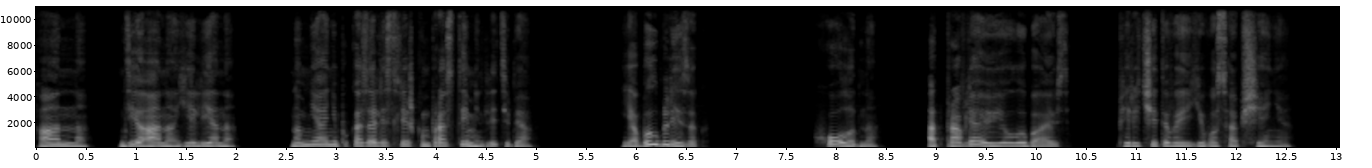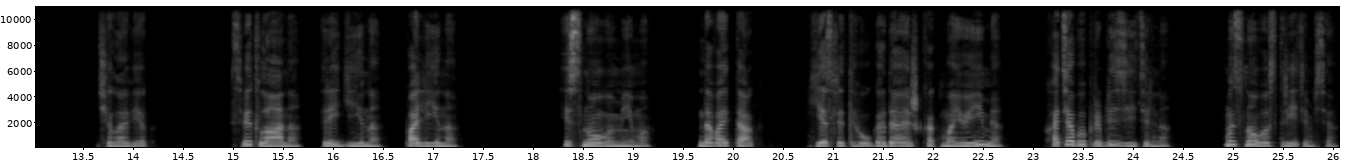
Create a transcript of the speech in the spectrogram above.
Анна, Диана, Елена но мне они показались слишком простыми для тебя. Я был близок? Холодно. Отправляю и улыбаюсь. перечитывая его сообщение. Человек. Светлана, Регина, Полина. И снова мимо. Давай так. Если ты угадаешь, как мое имя, хотя бы приблизительно, мы снова встретимся.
